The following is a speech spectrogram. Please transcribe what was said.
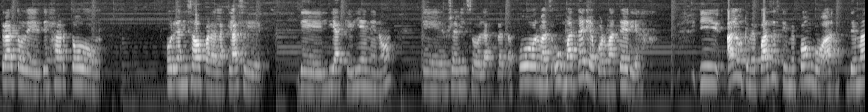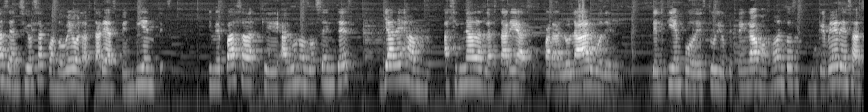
trato de dejar todo organizado para la clase del día que viene, ¿no? Eh, reviso las plataformas, uh, materia por materia. Y algo que me pasa es que me pongo de más de ansiosa cuando veo las tareas pendientes. Y me pasa que algunos docentes ya dejan asignadas las tareas para lo largo del, tiempo de estudio que tengamos, ¿no? Entonces, como que ver esas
